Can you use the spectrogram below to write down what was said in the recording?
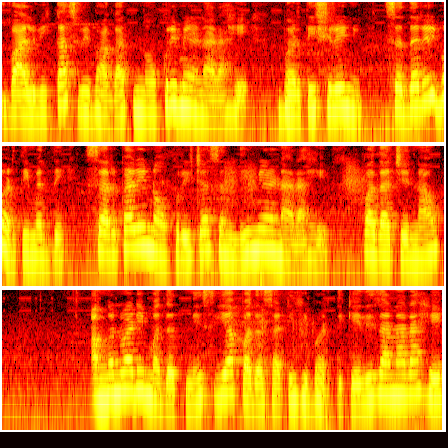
बालविकास विभागात नोकरी मिळणार आहे. भरती श्रेणी सदरील भरतीमध्ये सरकारी नोकरीच्या संधी मिळणार आहे. पदाचे नाव अंगणवाडी मदतनीस या पदासाठी ही भरती केली जाणार आहे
